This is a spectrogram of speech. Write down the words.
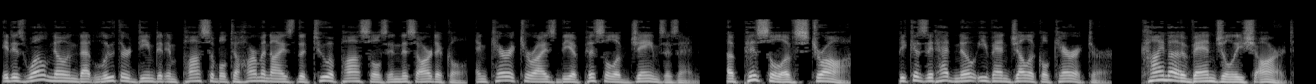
It is well known that Luther deemed it impossible to harmonize the two apostles in this article, and characterized the Epistle of James as an epistle of straw, because it had no evangelical character. Keine evangelische Art.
